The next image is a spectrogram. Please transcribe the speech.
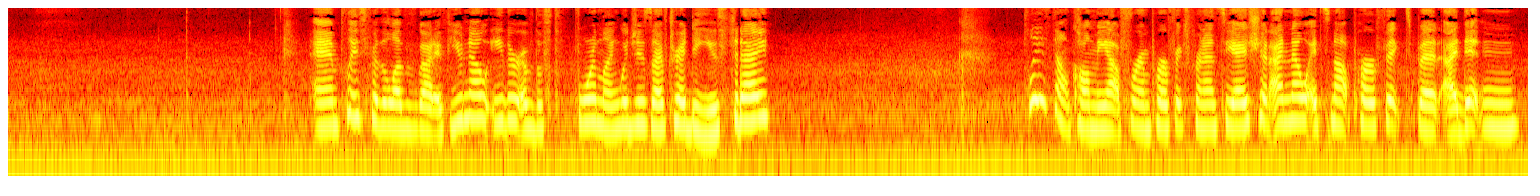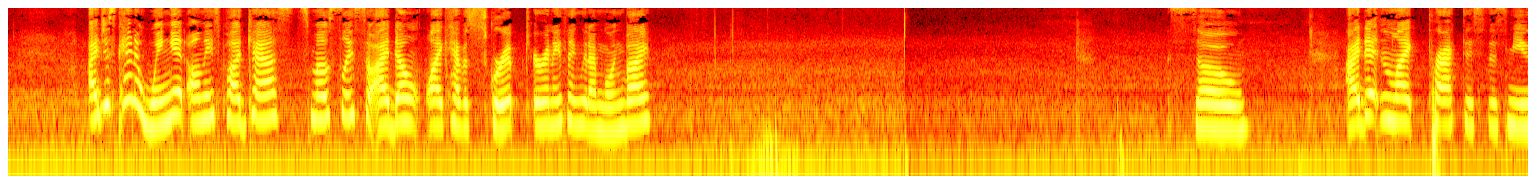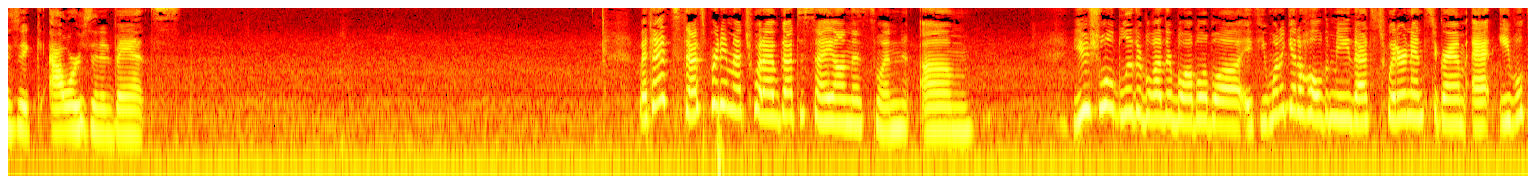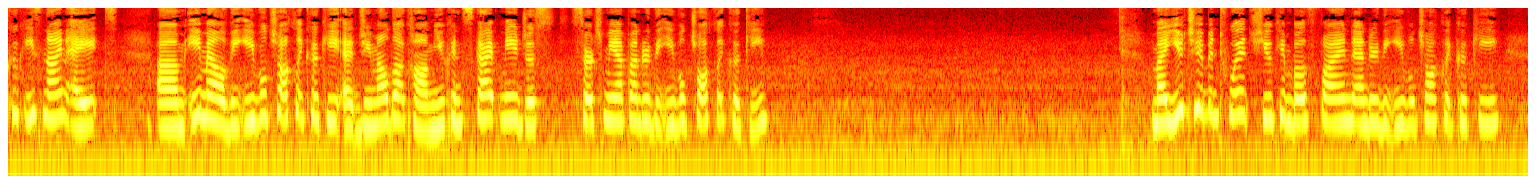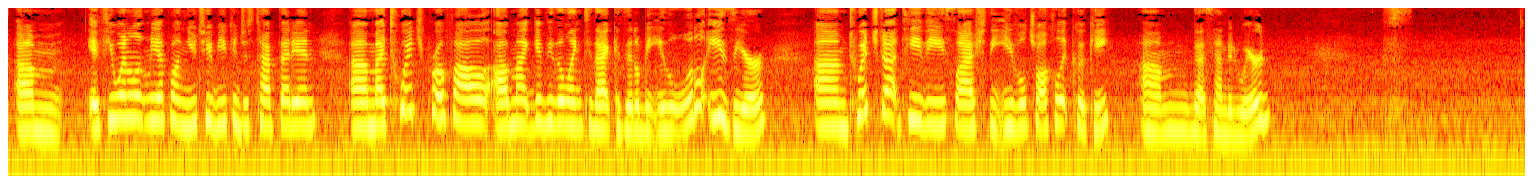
And please, for the love of God, if you know either of the foreign languages I've tried to use today, please don't call me out for imperfect pronunciation. I know it's not perfect, but I didn't. I just kind of wing it on these podcasts mostly, so I don't like have a script or anything that I'm going by. So I didn't like practice this music hours in advance. But that's that's pretty much what I've got to say on this one. Um, usual blither blather blah blah blah. If you want to get a hold of me, that's Twitter and Instagram at evilcookies98. Um, email the evil chocolate cookie at gmail.com. You can Skype me, just search me up under the evil chocolate cookie. My YouTube and Twitch you can both find under the evil chocolate cookie. Um, if you want to look me up on YouTube, you can just type that in. Uh, my Twitch profile, I might give you the link to that because it'll be a little easier. Um, Twitch.tv slash the evil chocolate cookie. Um, that sounded weird.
